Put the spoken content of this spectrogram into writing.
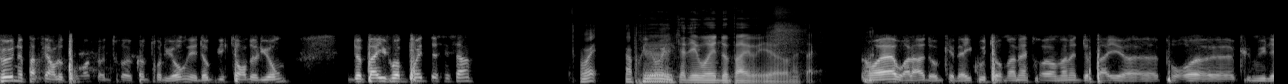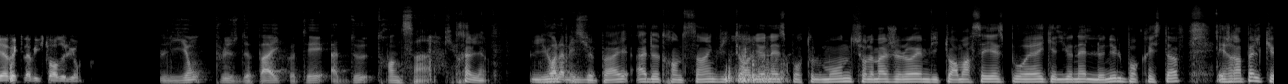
peut ne pas faire le poids contre, contre Lyon. Et donc, victoire de Lyon. De pas y jouer en pointe, c'est ça? A priori. Euh, Cadet de paille, oui, euh, en attaque. Ouais, voilà. Donc, eh ben, écoute, on va mettre, on va mettre de paille euh, pour euh, cumuler avec la victoire de Lyon. Lyon plus de paille coté à 2,35. Très bien. Lyon Voilà, plus messieurs. de paille à 2,35. Victoire lyonnaise pour tout le monde. Sur le match de l'OM, victoire marseillaise pour Eric et Lionel, le nul pour Christophe. Et je rappelle que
